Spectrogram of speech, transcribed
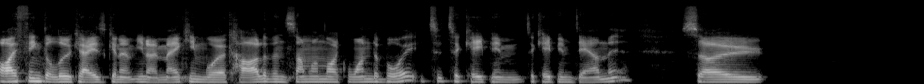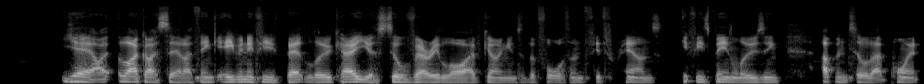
I think that Luque is to, you know, make him work harder than someone like Wonder Boy to, to keep him to keep him down there. So yeah, like I said, I think even if you've bet Luque, you're still very live going into the fourth and fifth rounds if he's been losing up until that point.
